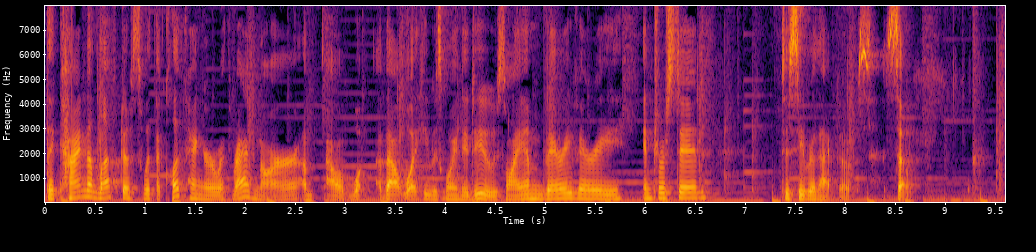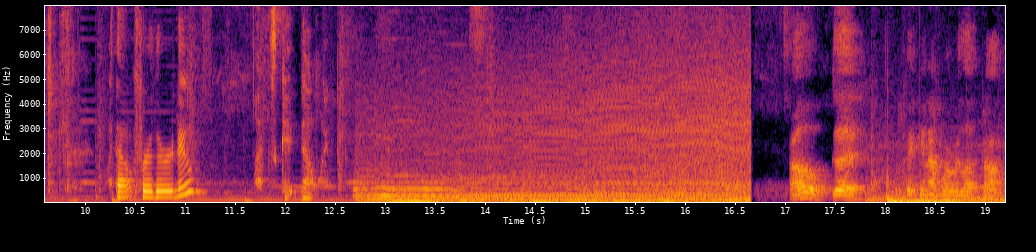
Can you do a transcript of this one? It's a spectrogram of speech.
They kind of left us with a cliffhanger with Ragnar about what, about what he was going to do. So I am very, very interested to see where that goes. So without further ado, let's get going. Oh, good. We're picking up where we left off.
